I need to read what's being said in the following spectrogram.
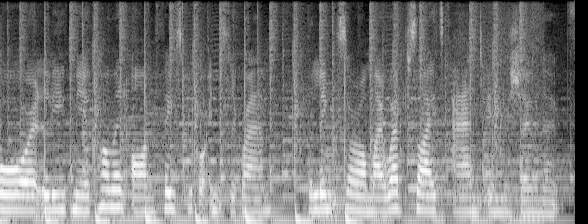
or leave me a comment on Facebook or Instagram. The links are on my website and in the show notes.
